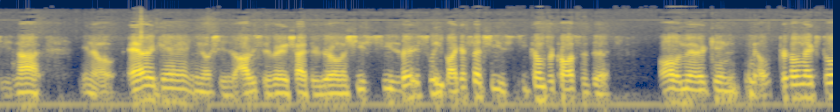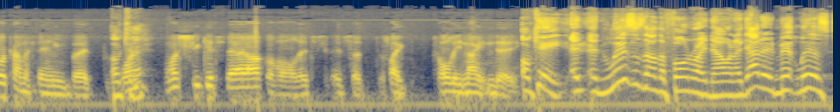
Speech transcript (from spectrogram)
she's not, you know, arrogant. You know, she's obviously a very shy through girl, and she's she's very sweet. Like I said, she's she comes across as a all American, you know, girl next door kind of thing. But Okay. once once she gets that alcohol, it's it's a it's like totally night and day. Okay, and, and Liz is on the phone right now, and I got to admit, Liz,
